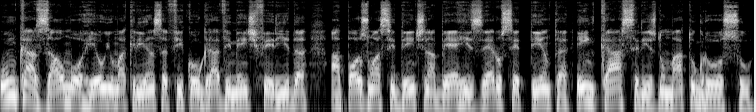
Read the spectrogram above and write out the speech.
Um casal morreu e uma criança ficou gravemente ferida após um acidente na BR-070 em Cáceres, no Mato Grosso.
